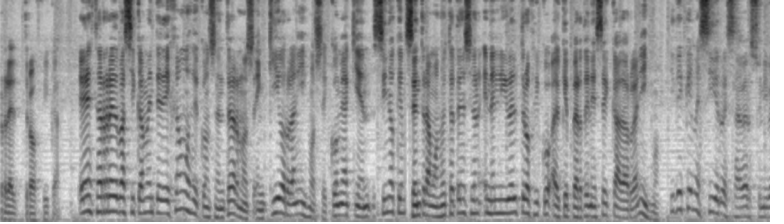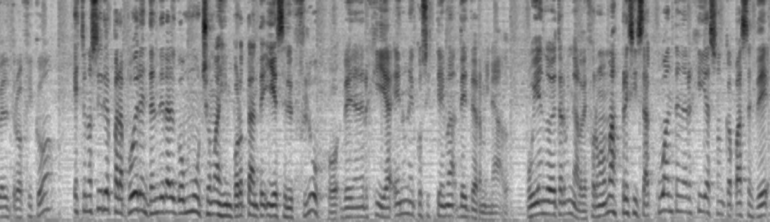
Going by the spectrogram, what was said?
red trófica. En esta red básicamente dejamos de concentrarnos en qué organismo se come a quién, sino que centramos nuestra atención en el nivel trófico al que pertenece cada organismo. ¿Y de qué me sirve saber su nivel trófico? Esto nos sirve para poder entender algo mucho más importante y es el flujo de energía en un ecosistema determinado, pudiendo determinar de forma más precisa cuánta energía son capaces de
